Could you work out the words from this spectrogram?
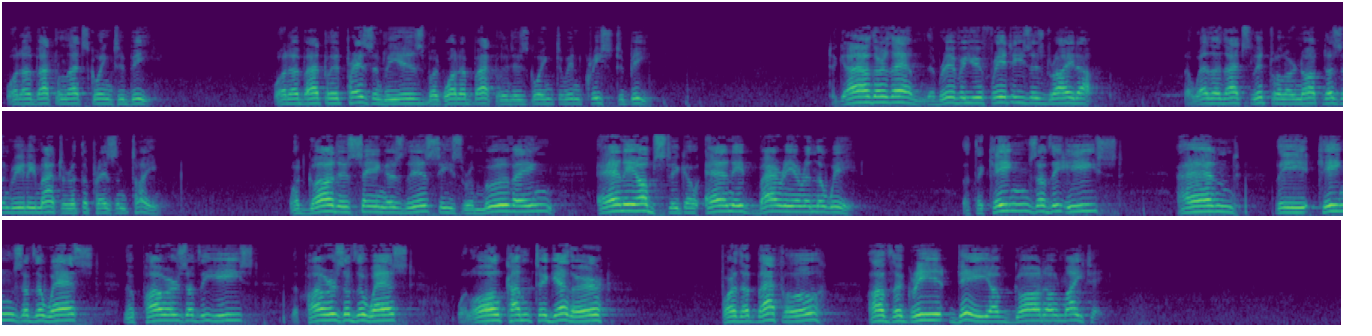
What a battle that's going to be. What a battle it presently is, but what a battle it is going to increase to be. To gather them, the river Euphrates is dried up. Now whether that's literal or not doesn't really matter at the present time. What God is saying is this, He's removing any obstacle, any barrier in the way that the kings of the east and the kings of the west, the powers of the east, the powers of the west will all come together for the battle of the great day of God Almighty.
